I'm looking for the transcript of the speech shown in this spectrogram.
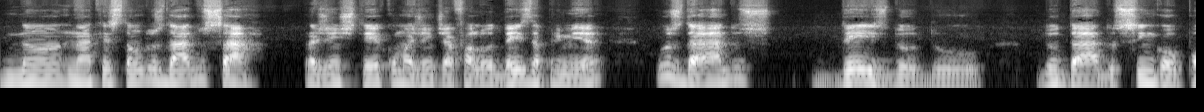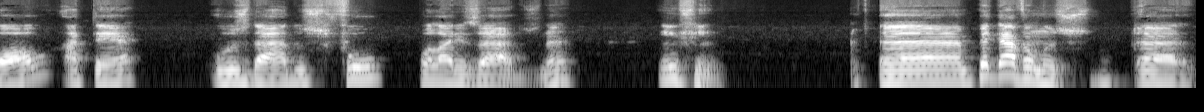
no, na questão dos dados SAR, para a gente ter, como a gente já falou desde a primeira, os dados desde do, do, do dado single pole até os dados full polarizados, né? Enfim, uh, pegávamos uh,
